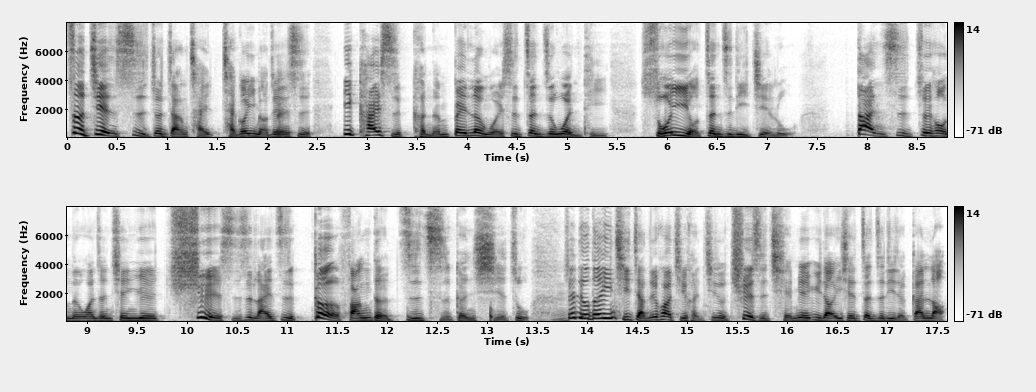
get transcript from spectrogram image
这件事就讲采采购疫苗这件事，一开始可能被认为是政治问题，所以有政治力介入。但是最后能完成签约，确实是来自各方的支持跟协助。所以刘德英其实讲这句话其实很清楚，确实前面遇到一些政治力的干扰，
